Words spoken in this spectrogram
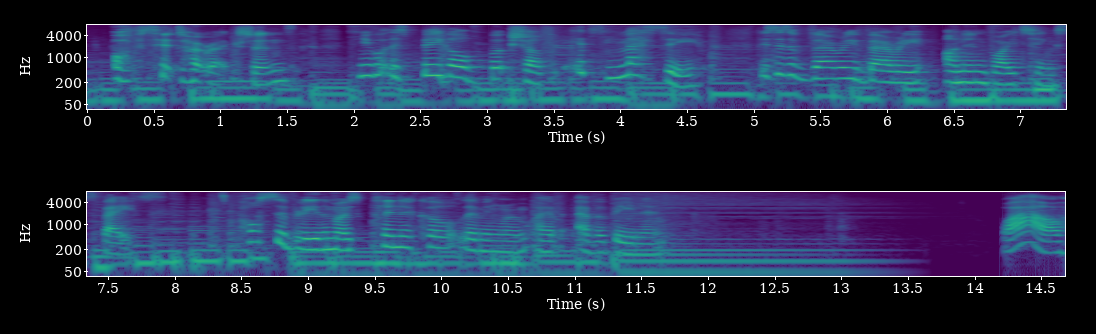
opposite directions. And you've got this big old bookshelf. It's messy. This is a very, very uninviting space. It's possibly the most clinical living room I have ever been in. Wow,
